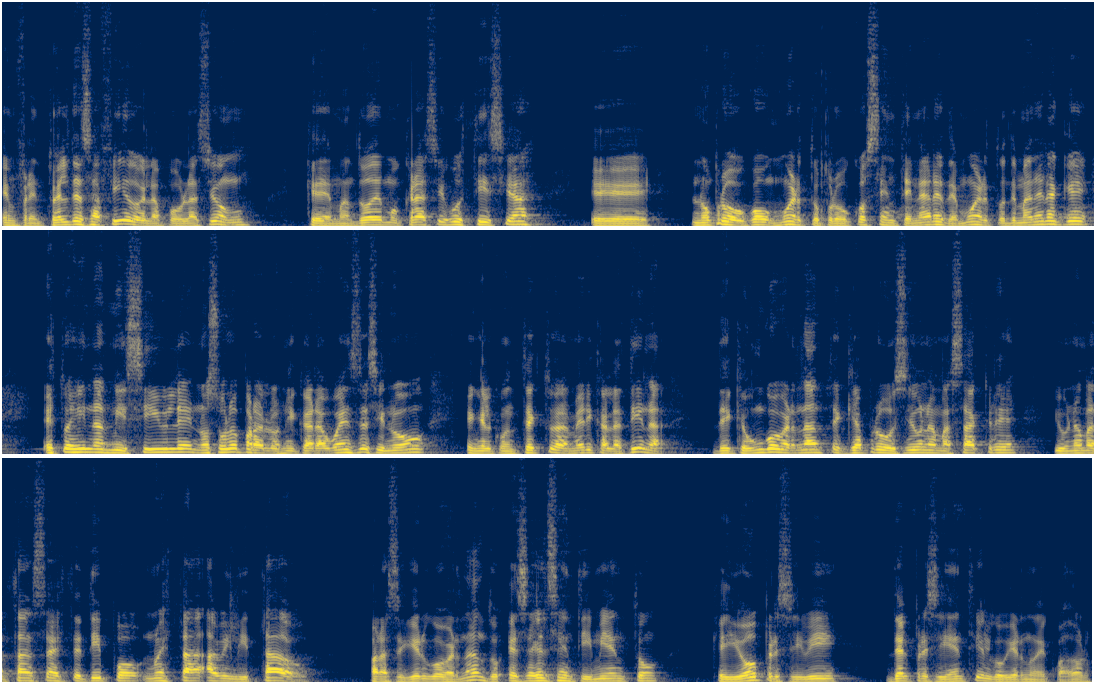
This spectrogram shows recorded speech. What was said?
enfrentó el desafío de la población que demandó democracia y justicia, eh, no provocó un muerto, provocó centenares de muertos. De manera que esto es inadmisible no solo para los nicaragüenses, sino en el contexto de América Latina, de que un gobernante que ha producido una masacre y una matanza de este tipo no está habilitado para seguir gobernando. Ese es el sentimiento que yo percibí del presidente y el gobierno de Ecuador.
